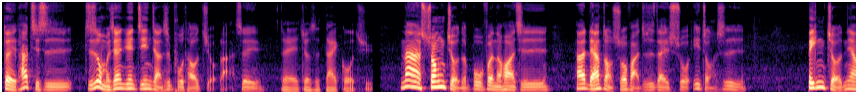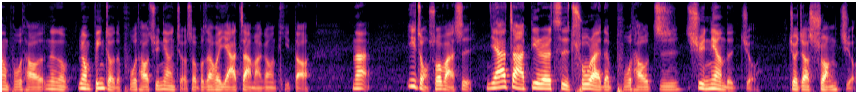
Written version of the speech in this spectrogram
对它其实只是我们现在今天今天讲是葡萄酒啦，所以对，就是带过去。那双酒的部分的话，其实它两种说法就是在说，一种是冰酒酿葡萄，那个用冰酒的葡萄去酿酒的时候，不是会压榨吗？刚刚提到，那一种说法是压榨第二次出来的葡萄汁去酿的酒，就叫双酒。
